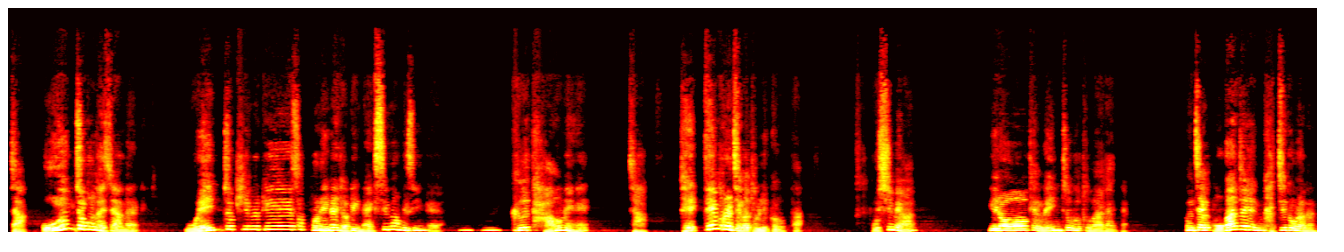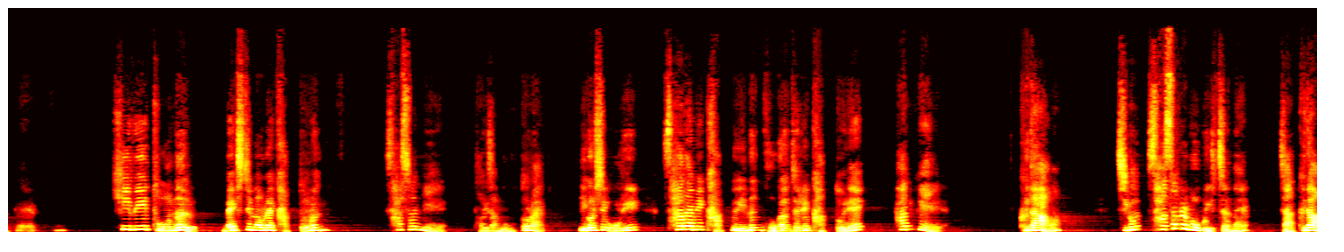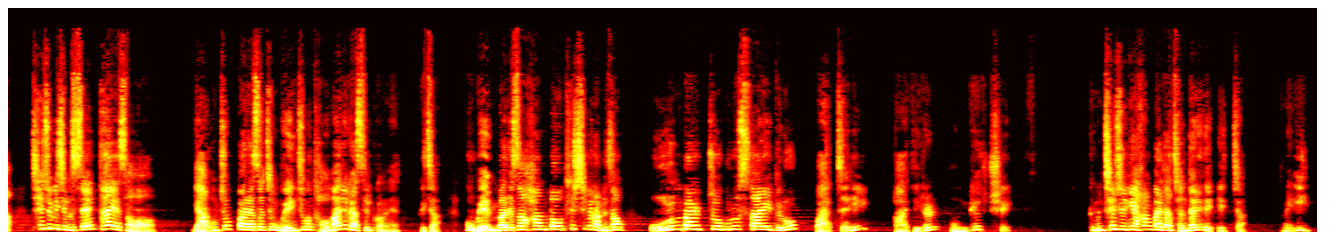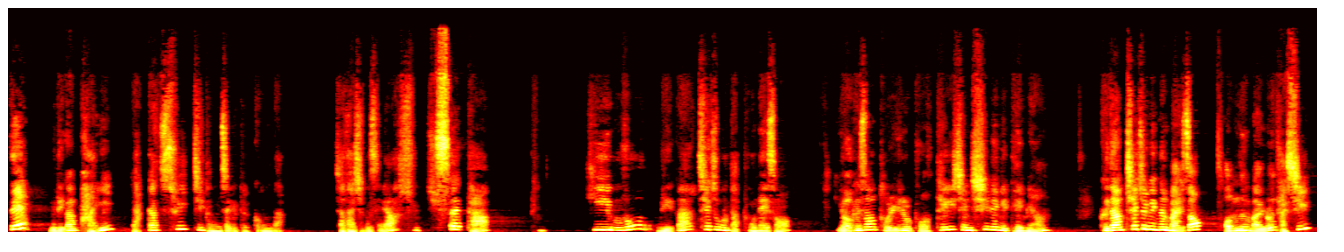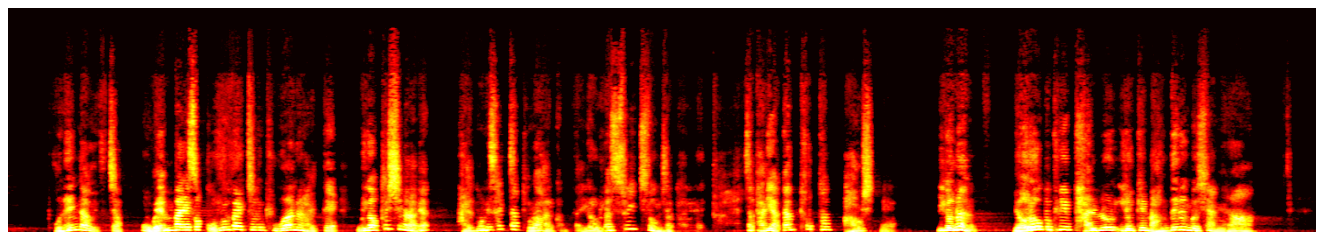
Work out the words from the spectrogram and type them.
자, 오른쪽은 가지 않아요. 왼쪽 힘을 계속 보내면 여기 맥시멈이 생겨요. 그 다음에, 자, 대퇴부를 제가 돌릴 겁니다. 보시면, 이렇게 왼쪽으로 돌아갈 때. 그럼 제 고관절이 같이 돌아갈 거예요. 힙이 도는 맥시멈의 각도는 사선이에요. 더 이상 못 돌아요. 이것이 우리 사람이 갖고 있는 고관절의 각도의 한계예요. 그 다음, 지금 사선을 보고 있잖아요. 자, 그 다음, 체중이 지금 센터에서 양쪽 발에서 지금 왼쪽은 더 많이 갔을 거예요. 그죠? 그 왼발에서 한 번 푸싱을 하면서 오른발 쪽으로 사이드로 완전히 바디를 옮겨주셔요. 그러면 체중이 한 발 다 전달이 됐겠죠? 그럼 이때 우리가 발이 약간 스위치 동작이 될 겁니다. 자, 다시 보세요. 세타. 힙으로 우리가 체중을 다 보내서 여기서 돌리는 로테이션 실행이 되면 그 다음 체중 있는 발에서 없는 발로 다시 보낸다고 했죠. 왼발에서 오른발 쪽으로 교환을 할 때 우리가 푸싱을 하면 발목이 살짝 돌아갈 겁니다. 이걸 우리가 스위치 동작. 자, 발이 약간 톡톡 아웃이 돼요. 이거는 여러분들이 발로 이렇게 만드는 것이 아니라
